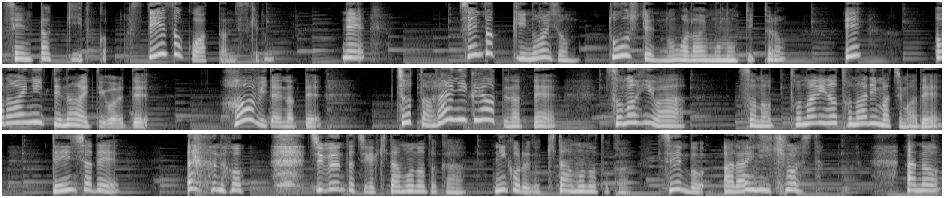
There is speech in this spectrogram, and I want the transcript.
洗濯機とか冷蔵庫あったんですけど。で洗濯機ないじゃん。どうしてんの？洗い物って言ったら。え？洗いに行ってないって言われて。は？あみたいになって。ちょっと洗いに行くよってなって。その日はその隣の隣町まで電車で あの自分たちが着たものとかニコルが着たものとか全部洗いに行きました。あの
